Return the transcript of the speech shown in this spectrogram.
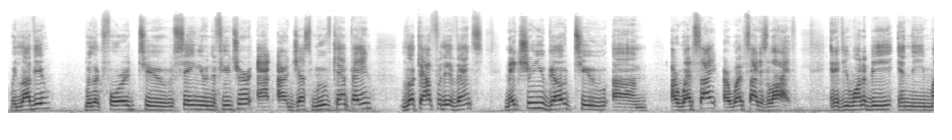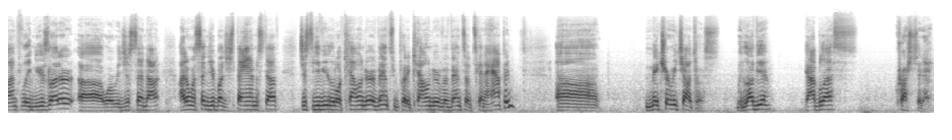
we love you. We look forward to seeing you in the future at our Just Move campaign. Look out for the events. Make sure you go to um, our website. Our website is live. And if you want to be in the monthly newsletter uh, where we just send out, I don't want to send you a bunch of spam stuff, just to give you a little calendar events. We put a calendar of events that's going to happen. Uh, make sure reach out to us. We love you. God bless. Crush today.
